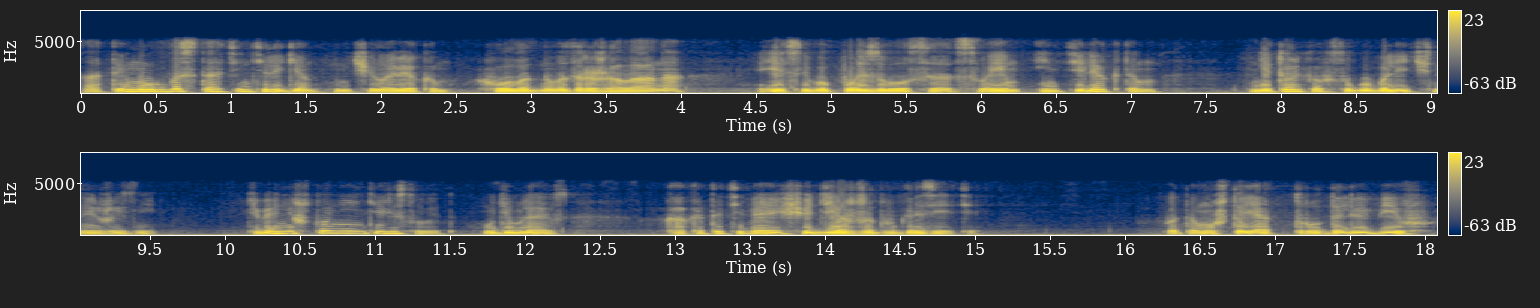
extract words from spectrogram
«А ты мог бы стать интеллигентным человеком», — холодно возражала она если бы пользовался своим интеллектом не только в сугубо личной жизни. Тебя ничто не интересует. Удивляюсь, как это тебя еще держат в газете? Потому что я трудолюбив,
